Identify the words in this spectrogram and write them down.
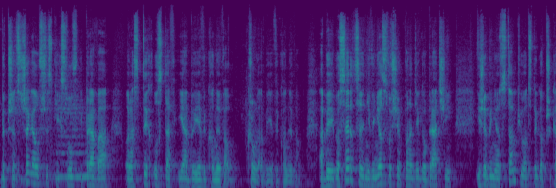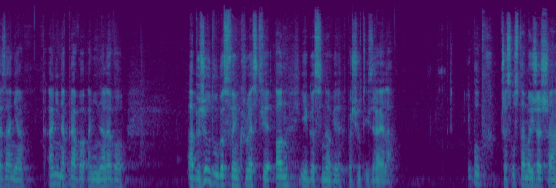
by przestrzegał wszystkich słów i prawa oraz tych ustaw i aby je wykonywał. Król, aby je wykonywał. Aby jego serce nie wyniosło się ponad jego braci i żeby nie odstąpił od tego przykazania ani na prawo, ani na lewo, aby żył długo w swoim królestwie on i jego synowie pośród Izraela. I Bóg przez usta Mojżesza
